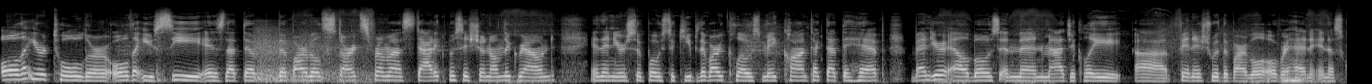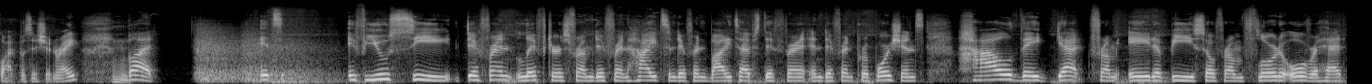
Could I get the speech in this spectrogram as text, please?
all that you're told or all that you see is that the the barbell starts from a static position on the ground, and then you're supposed to keep the bar close, make contact at the hip, bend your elbows, and then magically uh, finish with the barbell overhead in a squat position, right? But it's if you see different lifters from different heights and different body types different in different proportions how they get from a to b so from floor to overhead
